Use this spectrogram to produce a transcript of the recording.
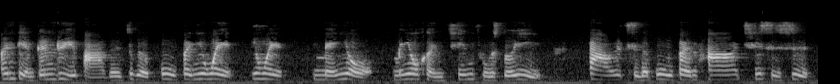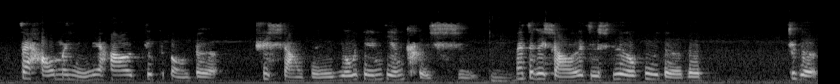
恩典跟律法的这个部分，因为因为没有没有很清楚，所以大儿子的部分，他其实是。在豪门里面，他就不懂得去享福，有点点可惜。对，那这个小儿子失而复得的这个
